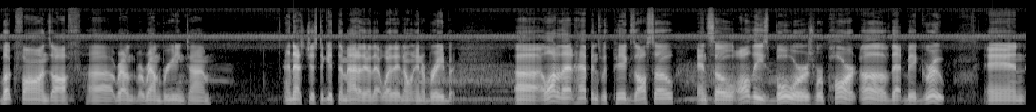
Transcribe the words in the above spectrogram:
buck fawns off uh, around, around breeding time. And that's just to get them out of there. That way they don't interbreed. But uh, a lot of that happens with pigs also. And so all these boars were part of that big group. And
